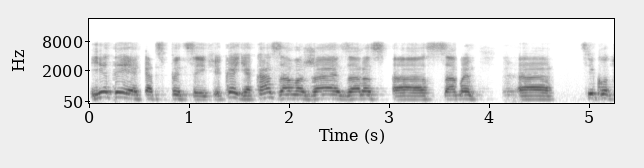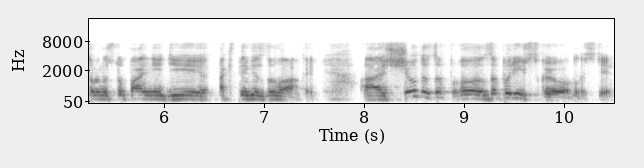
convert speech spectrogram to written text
є деяка специфіка, яка заважає зараз е, саме. Е, ці контрнаступальні дії активізувати. А щодо е, Запорізької області,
